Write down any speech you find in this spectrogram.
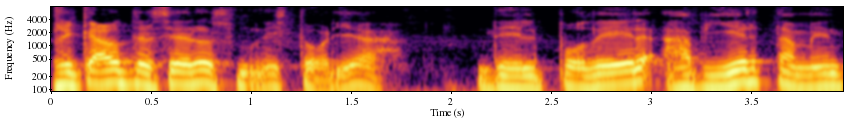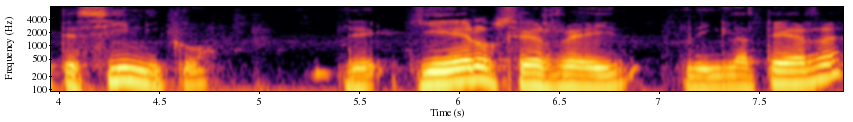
Ricardo III es una historia del poder abiertamente cínico, de quiero ser rey de Inglaterra,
